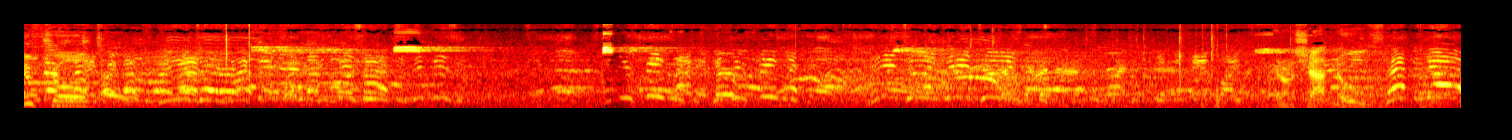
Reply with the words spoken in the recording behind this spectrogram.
Neutral. And on a shot, no. And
